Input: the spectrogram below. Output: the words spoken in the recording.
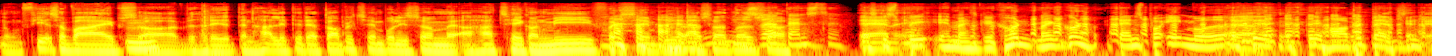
nogle 80'er-vibes, Mhm. mm. og ved det, den har lidt det der dobbelttempo, ligesom Aha Take On Me, for eksempel, og sådan noget. Svært Så, at danse til. Jeg skal spille, ja, man, skal kun, man kan kun danse på en måde, og det, det er hoppedansen.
